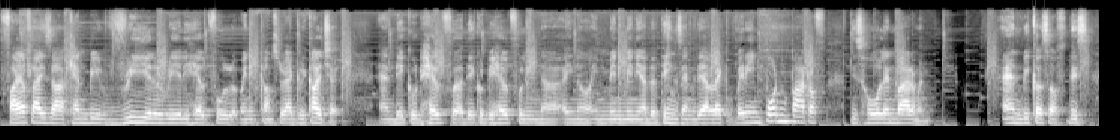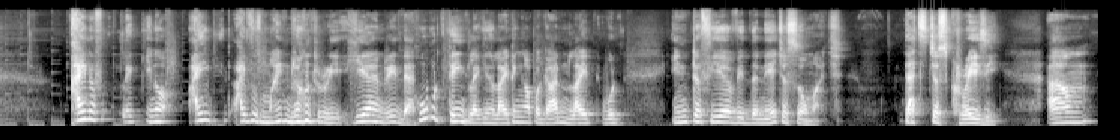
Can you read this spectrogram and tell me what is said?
fireflies are can be really really helpful when it comes to agriculture. And they could help uh, they could be helpful in uh, you know in many many other things. And they are like very important part of this whole environment. And because of this kind of like you know I I was mind blown to read, hear and read that. Who would think like you know lighting up a garden light would interfere with the nature so much? That's just crazy. Um,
